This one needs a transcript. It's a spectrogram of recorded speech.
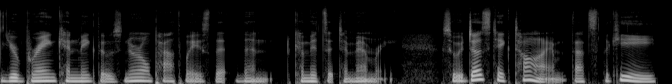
your brain can make those neural pathways that then commits it to memory. So it does take time. That's the key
